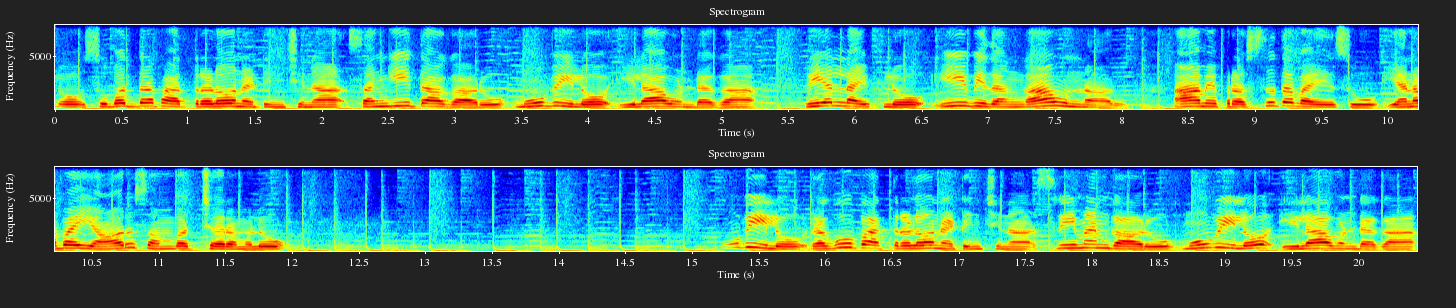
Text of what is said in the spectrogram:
లో సుభద్ర పాత్రలో నటించిన సంగీత గారు మూవీలో ఇలా ఉండగా రియల్ లైఫ్లో ఈ విధంగా ఉన్నారు. ఆమె ప్రస్తుత వయసు ఎనభై ఆరు సంవత్సరములు. మూవీలో రఘు పాత్రలో నటించిన శ్రీమన్ గారు మూవీలో ఇలా ఉండగా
